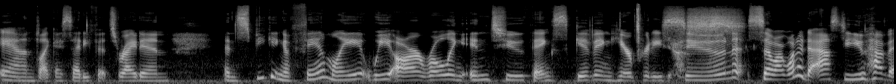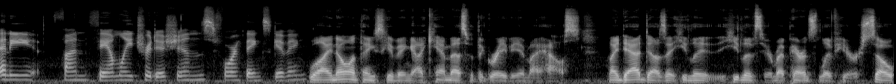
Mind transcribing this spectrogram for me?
And like I said, he fits right in. And speaking of family, we are rolling into Thanksgiving here pretty Yes. soon. So I wanted to ask do you have any fun family traditions for Thanksgiving? Well, I know on Thanksgiving I can't mess with the gravy in my house. My dad does it. He li- he lives here. My parents live here, so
